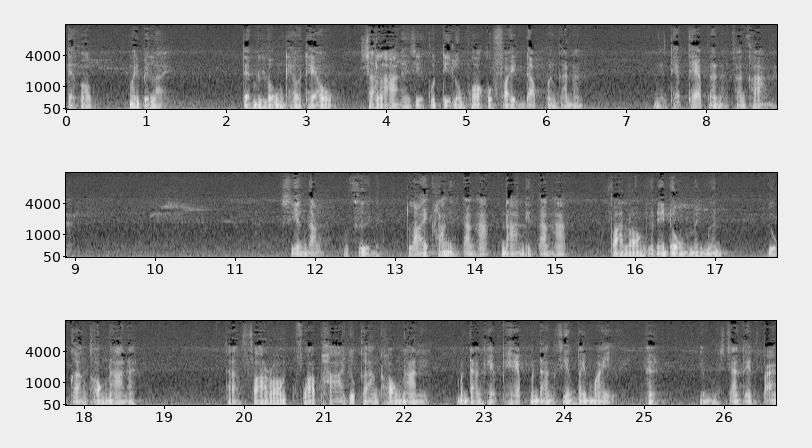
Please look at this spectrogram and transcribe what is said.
แต่ก็ไม่เป็นไรแต่มันลงแถวแถวศาลาเนี่ยสิกุฏิหลวงพ่อก็ไฟดับเหมือนกันนะ แถบแถบนั้นนะข้างๆ เสียงดังเมื่อคืน หลายครั้งอีกต่างหาก นานอีกต่างหาก ฟ้าร้องอยู่ในดงไม่เหมือน อยู่กลางท้องนานะ ถ้าฟ้าร้องฟ้าผ่าอยู่กลางท้องนาเนี่ยมันดังแหบๆมันดังเสียงใบไม้ฮะอย่างจางเด่นปั้ง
